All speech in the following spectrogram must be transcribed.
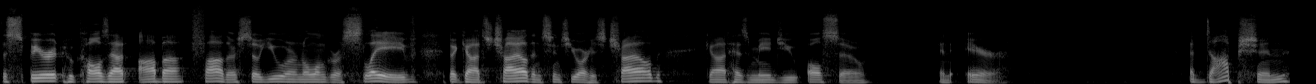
the Spirit who calls out, Abba, Father. So you are no longer a slave, but God's child. And since you are his child, God has made you also an heir. Adoption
